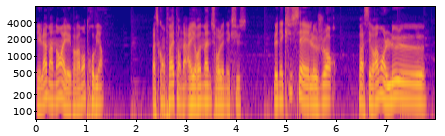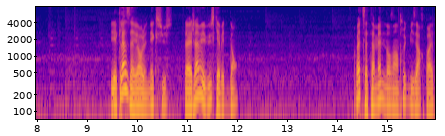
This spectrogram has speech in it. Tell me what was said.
Et là, maintenant, elle est vraiment trop bien. Parce qu'en fait, on a Iron Man sur le Nexus. Le Nexus, c'est le genre... Enfin, c'est vraiment le... Il est classe d'ailleurs, le Nexus. J'avais jamais vu ce qu'il y avait dedans. En fait, ça t'amène dans un truc bizarre, bref.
